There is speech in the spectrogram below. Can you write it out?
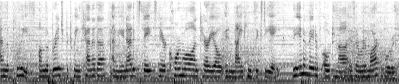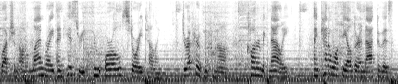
and the police on the bridge between Canada and the United States near Cornwall, Ontario in 1968. The innovative Otana is a remarkable reflection on land rights and history through oral storytelling. Director of Otana, Connor McNally, and Kahnawake elder and activist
